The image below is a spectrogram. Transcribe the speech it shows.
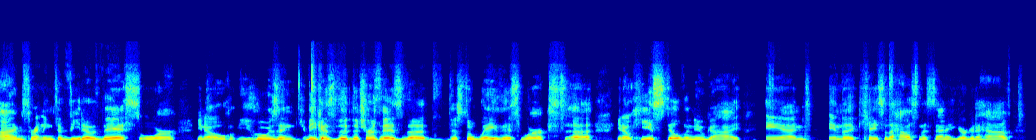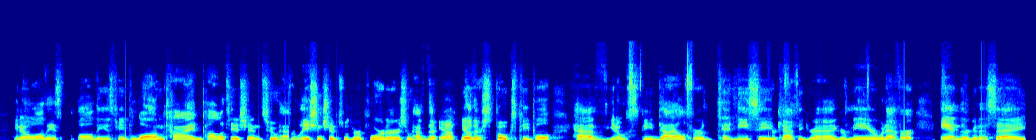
i'm threatening to veto this or you know who's in because the, the truth is the just the way this works uh you know he's still the new guy. And in the case of the house and the senate you're going to have you know all these all these people longtime politicians who have relationships with reporters who have the yep. you know their spokespeople have you know speed dial for ted nesi or kathy gregg or me or whatever and they're going to say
